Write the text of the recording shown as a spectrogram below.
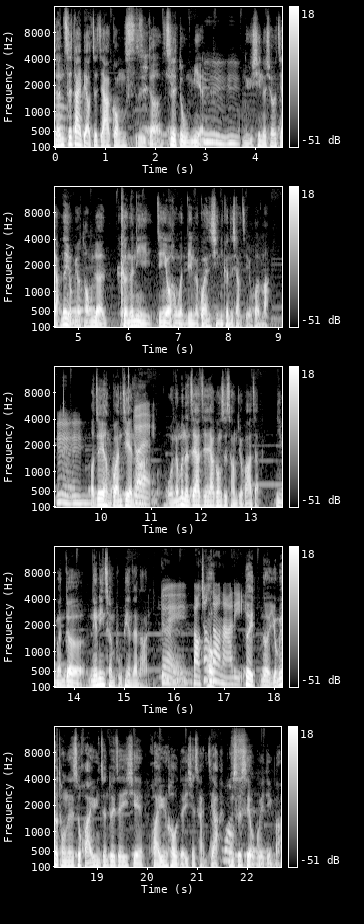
人资代表这家公司的制度面，嗯嗯，女性的休假，那有没有同仁？可能你已经有很稳定的关系，你可能想结婚嘛？嗯嗯，哦，这也很关键啊。我能不能这家这家公司长久发展？你们的年龄层普遍在哪里？对，保障到哪里？哦、对，那有没有同仁是怀孕？针对这一些怀孕后的一些产假，公司是有规定吗？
